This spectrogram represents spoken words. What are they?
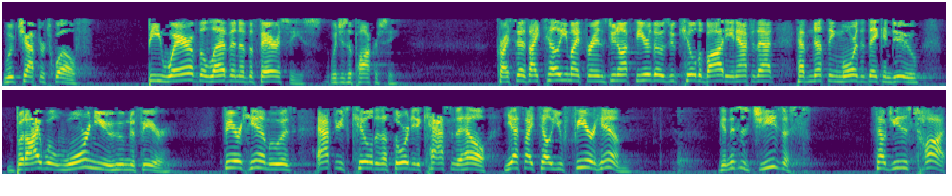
Luke chapter 12. Beware of the leaven of the Pharisees, which is hypocrisy. Christ says, I tell you, my friends, do not fear those who kill the body and after that have nothing more that they can do, but I will warn you whom to fear. Fear him who is, after he's killed, has authority to cast into hell. Yes, I tell you, fear him. Again, this is Jesus. That's how Jesus taught.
